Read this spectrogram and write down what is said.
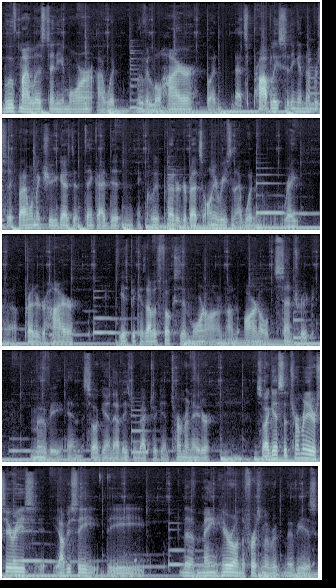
move my list anymore, I would move it a little higher. But that's probably sitting at number six. But I want to make sure you guys didn't think I didn't include Predator. But that's the only reason I wouldn't rate uh, Predator higher is because I was focusing more on an Arnold centric movie. And so again, that leads me back to again Terminator. So I guess the Terminator series, obviously the the main hero in the first movie movie is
